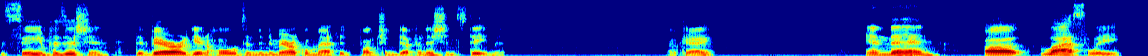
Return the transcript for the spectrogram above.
the same position that varargin holds in the numerical method function definition statement. Okay? And then, uh, lastly,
